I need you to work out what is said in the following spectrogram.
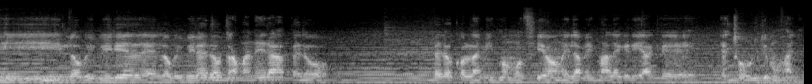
y lo, viviré de, lo viviré de otra manera, pero, pero con la misma emoción y la misma alegría que estos últimos años.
